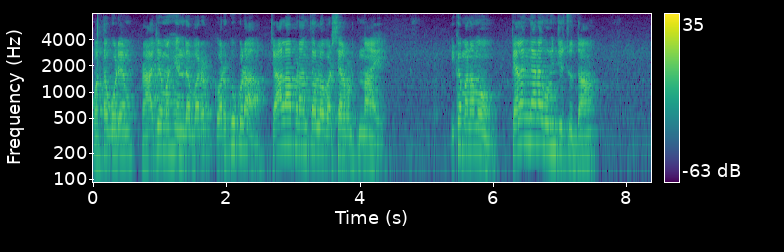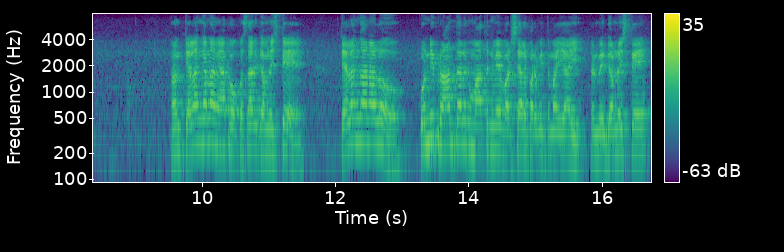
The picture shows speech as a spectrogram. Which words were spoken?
కొత్తగూడెం రాజమహేంద్ర వరకు కూడా చాలా ప్రాంతాల్లో వర్షాలు పడుతున్నాయి. ఇక మనము తెలంగాణ గురించి చూద్దాం. మనం తెలంగాణ మ్యాప్ ఒక్కసారి గమనిస్తే తెలంగాణలో కొన్ని ప్రాంతాలకు మాత్రమే వర్షాలు పరిమితమయ్యాయి. ఇక్కడ మీరు గమనిస్తే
